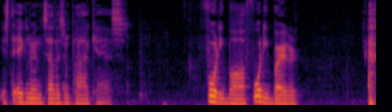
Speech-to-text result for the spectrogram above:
It's the Ignorant Intelligent Podcast. 40 ball, 40 burger.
